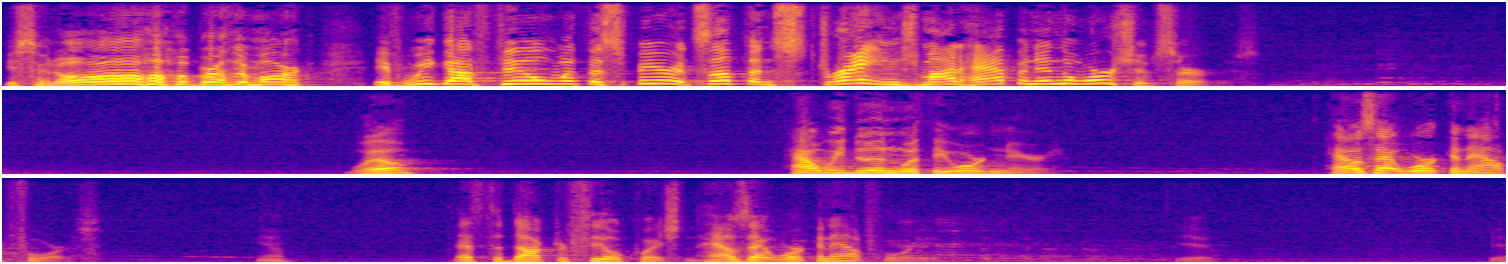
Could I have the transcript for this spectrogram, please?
You said, Oh, Brother Mark, if we got filled with the Spirit, something strange might happen in the worship service. Well, how are we doing with the ordinary? How's that working out for us? You know, that's the Dr. Phil question. How's that working out for you? Yeah. Yeah.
